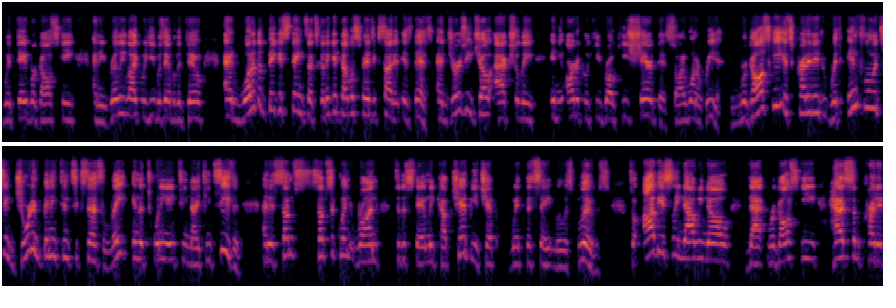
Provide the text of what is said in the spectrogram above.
with Dave Rogalski, and he really liked what he was able to do. And one of the biggest things that's going to get Devils fans excited is this. And Jersey Joe actually, in the article he wrote, he shared this, so I want to read it. Rogalski is credited with influencing Jordan Binnington's success late in the 2018-19 season and his subsequent run to the Stanley Cup championship with the St. Louis Blues. So obviously now we know that Rogalski has some credit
